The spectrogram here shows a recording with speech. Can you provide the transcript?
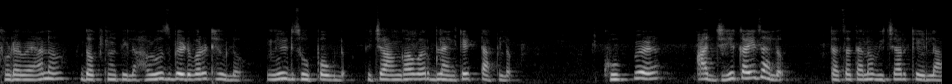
थोड्या वेळानं दक्षिण तिला हळूच बेडवर ठेवलं नीट झोपवलं तिच्या अंगावर ब्लँकेट टाकलं. खूप वेळ आज जे काही झालं त्याचा त्यानं विचार केला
